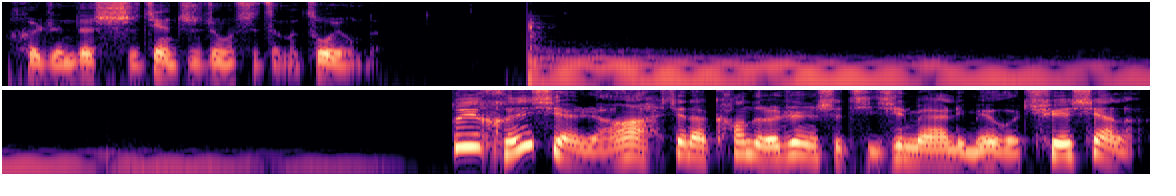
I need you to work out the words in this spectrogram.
和人的实践之中是怎么作用的。所以很显然啊，现在康德的认识体系里面里面有个缺陷了。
